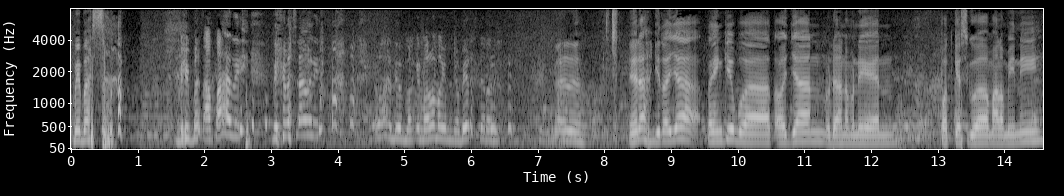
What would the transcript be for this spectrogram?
bebas. bebas apa nih bebas apa nih waduh makin malam makin gak beres sekarang nih Aduh. Yaudah gitu aja. Thank you buat Ojan udah nemenin podcast gua malam ini.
